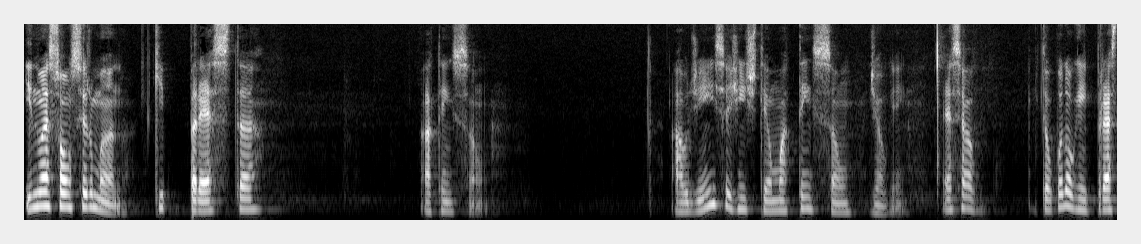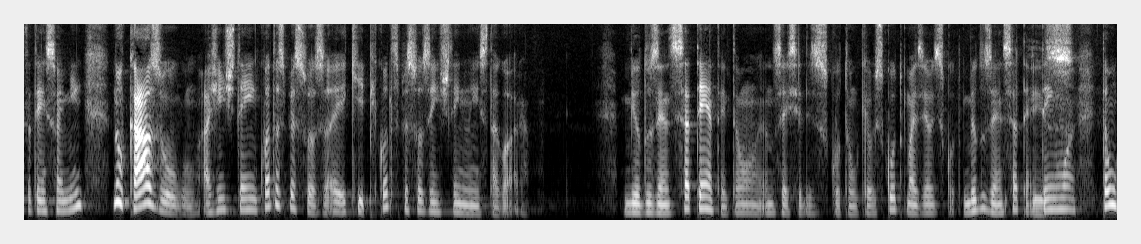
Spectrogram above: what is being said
e não é só um ser humano que presta atenção. A audiência a gente tem uma atenção de alguém. Essa é a então, quando alguém presta atenção em mim, no caso, Hugo, a gente tem quantas pessoas, a equipe, quantas pessoas a gente tem no Insta agora? 1270, então eu não sei se eles escutam o que eu escuto, mas eu escuto 1270. Tem uma, então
